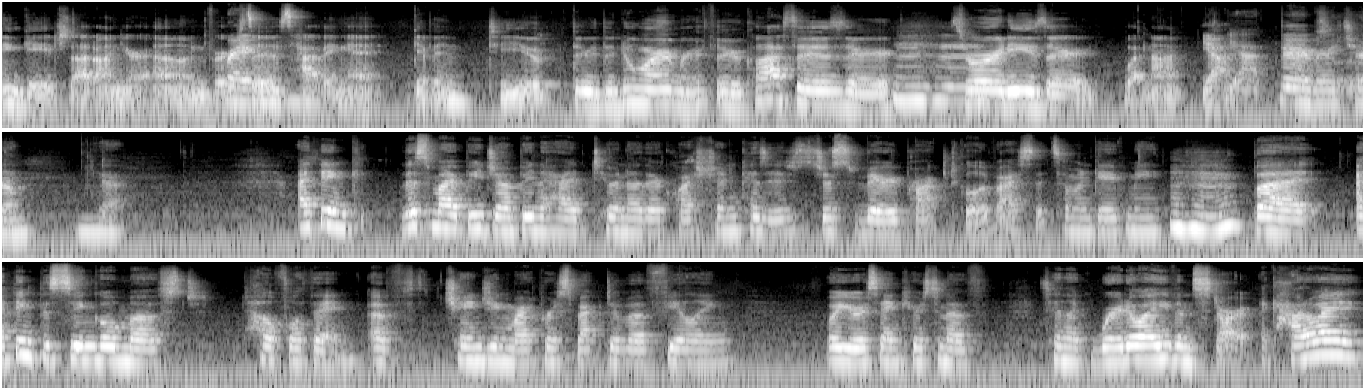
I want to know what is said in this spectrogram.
engage that on your own Right. versus having it given to you through the dorm or through classes or Mhm. sororities or whatnot. Yeah. Yeah. Very, very absolutely. true. Yeah. I think this might be jumping ahead to another question because it's just very practical advice that someone gave me. Mm-hmm. But I think the single most helpful thing of changing my perspective of feeling what you were saying, Kirsten, of saying, like, where do I even start? Like, how do I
